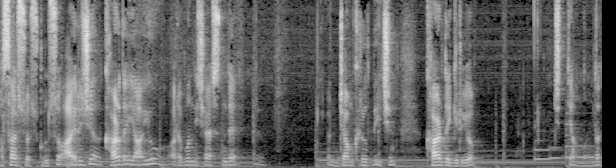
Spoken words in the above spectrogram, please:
hasar söz konusu. Ayrıca kar da yağıyor. Arabanın içerisinde cam kırıldığı için kar da giriyor. Ciddi anlamda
